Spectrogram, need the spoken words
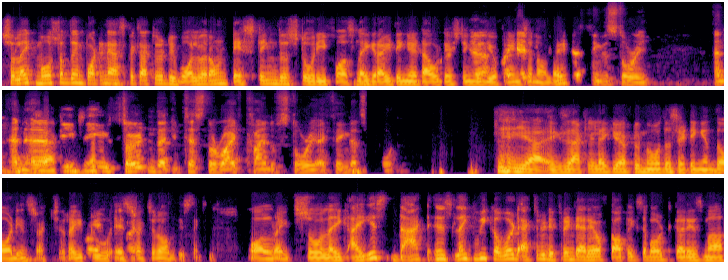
So, like most of the important aspects actually revolve around testing the story first, like writing it out, testing yeah, with your friends and all, right? Testing the story, and and, exactly, and being, exactly. being certain that you test the right kind of story. I think that's important. yeah exactly. Like you have to know the setting and the audience structure right, right to right. structure all these things. All right. So like i guess that is like we covered actually different area of topics about charisma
